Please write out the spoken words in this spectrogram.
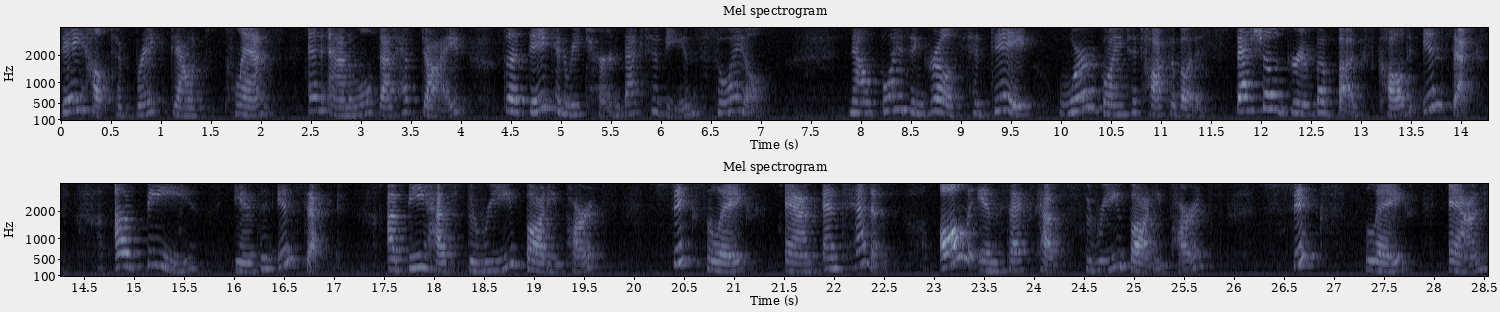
they help to break down plants and animals that have died so that they can return back to being soil. Now, boys and girls, today we're going to talk about a special group of bugs called insects. A bee is an insect. A bee has three body parts, six legs, and antennas. All insects have three body parts, six legs, and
